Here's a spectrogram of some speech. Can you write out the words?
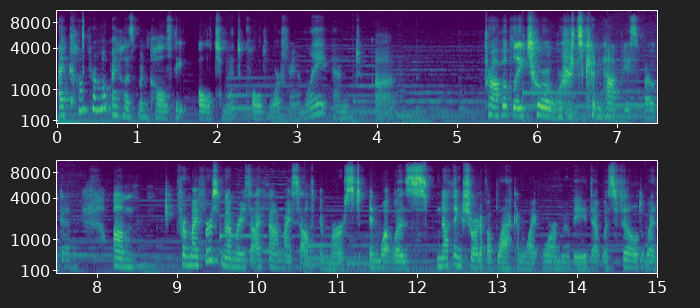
I come from what my husband calls the ultimate Cold War family, and uh, probably truer words could not be spoken. Um, from my first memories, I found myself immersed in what was nothing short of a black and white war movie that was filled with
